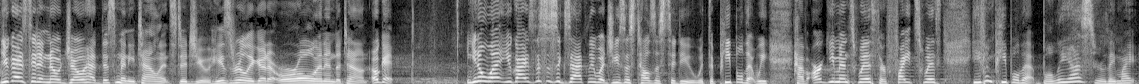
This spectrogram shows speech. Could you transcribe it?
you guys didn't know Joe had this many talents, did you? He's really good at rolling into town. Okay. You know what, you guys? This is exactly what Jesus tells us to do with the people that we have arguments with or fights with, even people that bully us or they might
